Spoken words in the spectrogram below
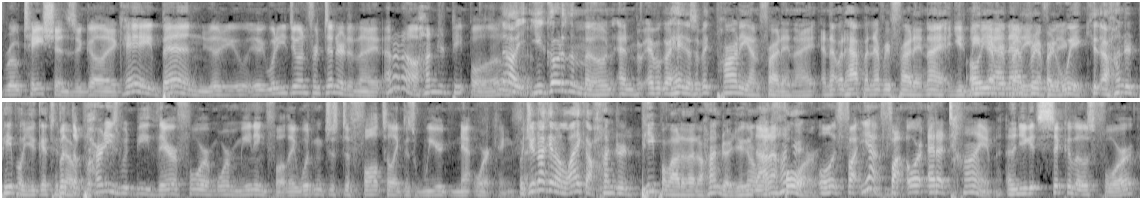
rotations and go like hey ben you, you, what are you doing for dinner tonight i don't know 100 people no, you go to the moon and everyone go, hey, there's a big party on Friday night, and that would happen every Friday night, and you'd oh, meet Oh, yeah, and everybody, every week. A hundred people, you get to but know. the parties would be therefore more meaningful they wouldn't just default to like this weird networking thing. but you're not going to like a hundred people out of that hundred. You're going to like a hundred four. only five yeah five, or at a time and then you get sick of those four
